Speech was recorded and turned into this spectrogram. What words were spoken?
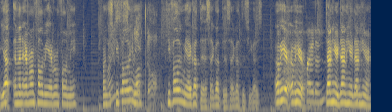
yep, and then everyone follow me, everyone follow me. Everyone just keep following me. Off. Keep following me, I got this, I got this, I got this, you guys. Over here, over here. Brayden. Down here, down here, down here.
